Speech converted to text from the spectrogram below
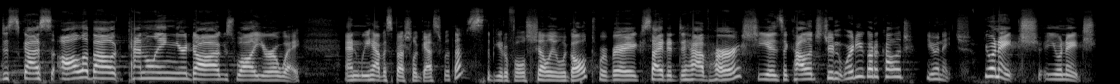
discuss all about kenneling your dogs while you're away. And we have a special guest with us, the beautiful Shelly Legault. We're very excited to have her. She is a college student. Where do you go to college? UNH. UNH, UNH,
